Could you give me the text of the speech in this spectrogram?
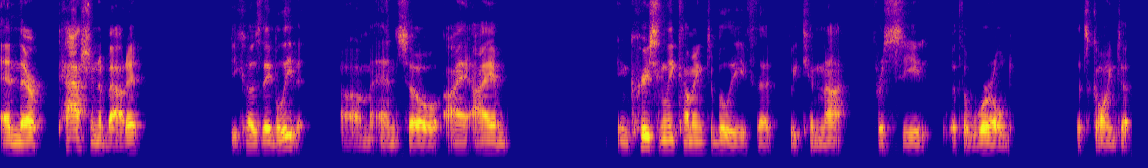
and they're passionate about it because they believe it. Um, and so I, I am increasingly coming to believe that we cannot proceed with a world that's going to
